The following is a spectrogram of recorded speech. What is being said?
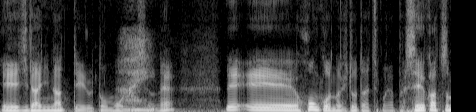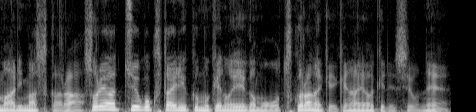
えー時代になっていると思うんですよね。で、えー香港の人たちもやっぱり生活もありますから、それは中国大陸向けの映画も作らなきゃいけないわけですよね。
